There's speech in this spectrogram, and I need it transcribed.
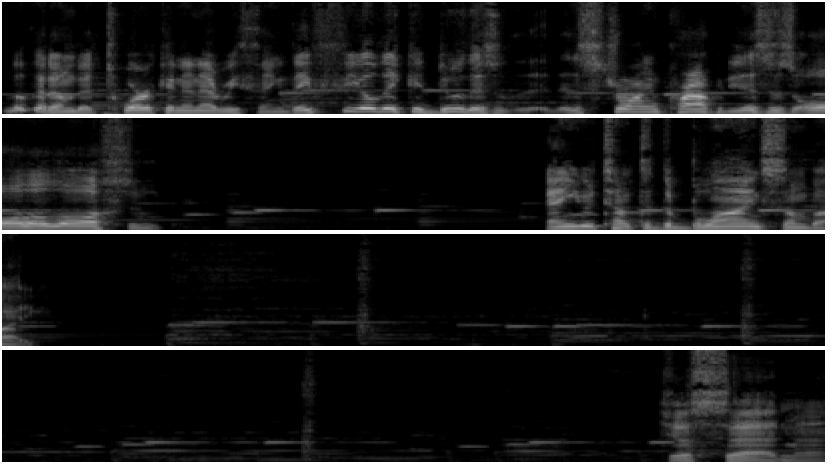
Look at them, they're twerking and everything. They feel they could do this, destroying property. This is all a lawsuit. And you attempted to blind somebody. Just sad, man.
